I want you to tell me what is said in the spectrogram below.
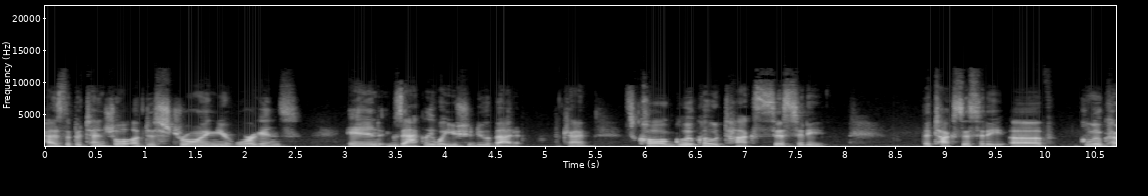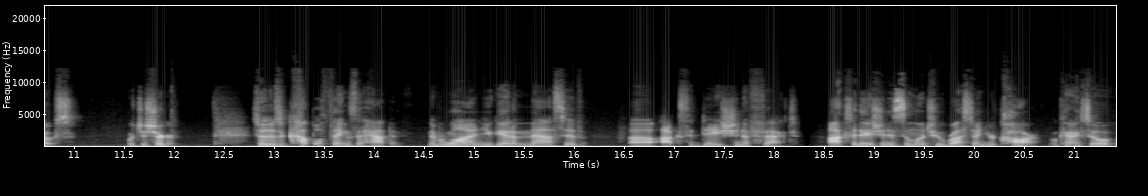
has the potential of destroying your organs and exactly what you should do about it. Okay? It's called glucotoxicity, the toxicity of glucose, which is sugar. So there's a couple things that happen. Number one, you get a massive uh, oxidation effect. Oxidation is similar to rust on your car, okay? So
